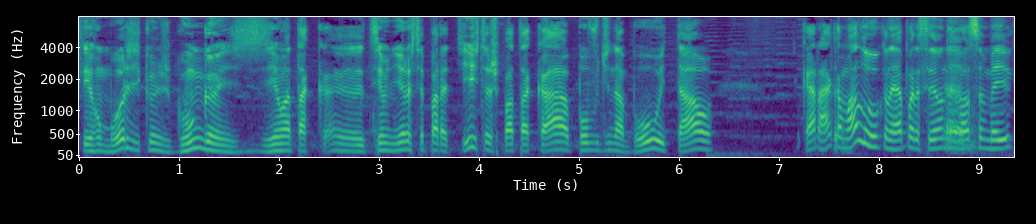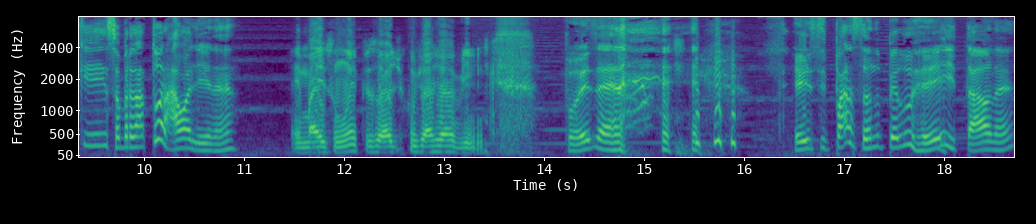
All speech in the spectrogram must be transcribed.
Que rumores de que os Gungans iam atacar. eh, se uniram aos separatistas pra atacar o povo de Nabu e tal. Caraca, maluco, né? Apareceu um É. negócio meio que sobrenatural ali, né? Em mais um episódio com Jar Jar Binks. Pois é. Ele se passando pelo rei e tal, né?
